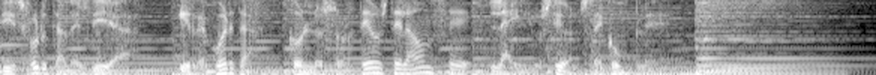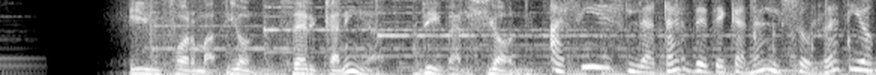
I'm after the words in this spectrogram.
Disfruta del día. Y recuerda, con los sorteos de la 11, la ilusión se cumple. Información, cercanía, diversión. Así es la tarde de Canal Sur Radio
